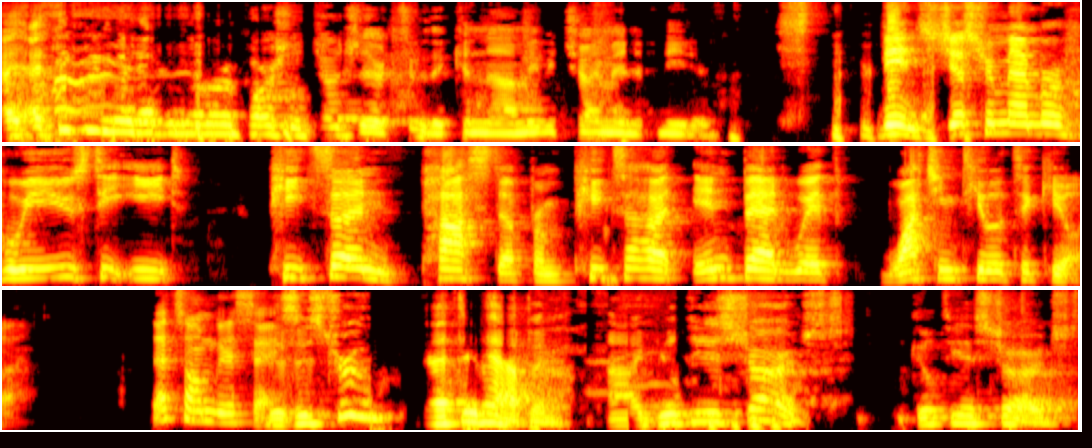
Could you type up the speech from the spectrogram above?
I, I, think we might have another impartial judge there too that can uh, maybe chime in if needed. Vince, just remember who you used to eat pizza and pasta from Pizza Hut in bed with, watching Tila Tequila. That's all I'm going to say. This is true. That did happen. Uh, guilty as charged. Guilty as charged.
